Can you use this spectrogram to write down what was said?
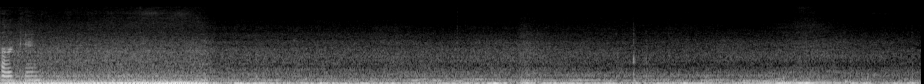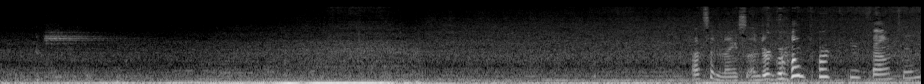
Parking. That's a nice underground parking fountain.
